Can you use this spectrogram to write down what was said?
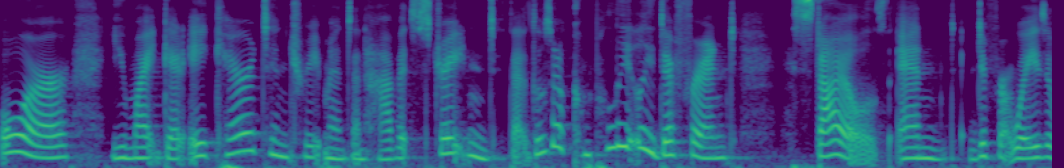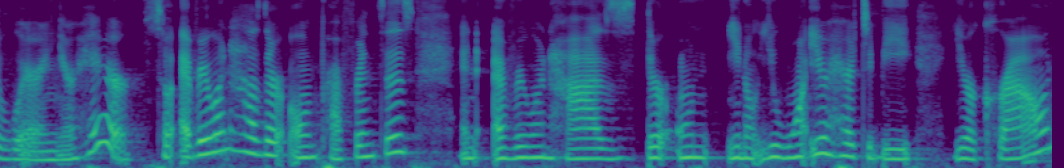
or you might get a keratin treatment and have it straightened, that those are completely different styles and different ways of wearing your hair. So everyone has their own preferences and everyone has their own, you know, you want your hair to be your crown,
